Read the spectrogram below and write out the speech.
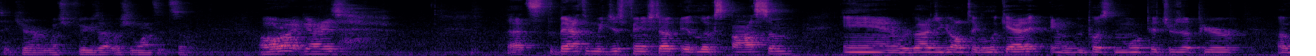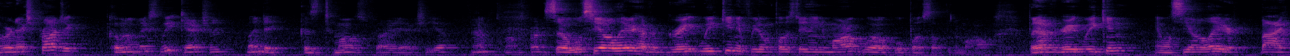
take care of it when she figures out where she wants it. So, all right, guys, that's the bathroom we just finished up. It looks awesome, and we're glad you could all take a look at it. And we'll be posting more pictures up here of our next project coming up next week, actually Monday, because tomorrow's Friday, actually. Yeah. Yeah. Friday. So we'll see y'all later. Have a great weekend. If we don't post anything tomorrow, well, we'll post something tomorrow. But have a great weekend, and we'll see y'all later. Bye.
